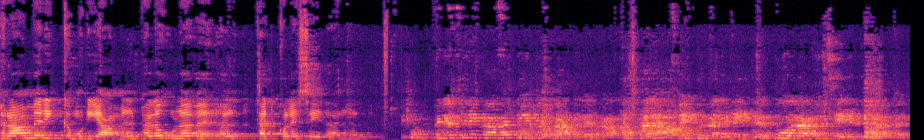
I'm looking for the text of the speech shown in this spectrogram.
பராமரிக்க முடியாமல் பல உழவர்கள் தற்கொலை செய்தார்கள். பிரச்சனைக்காக தீர்வு காண்பதற்காக பல அமைப்புகள் இணைந்து போராட்டம் செய்திருக்கிறார்கள்.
